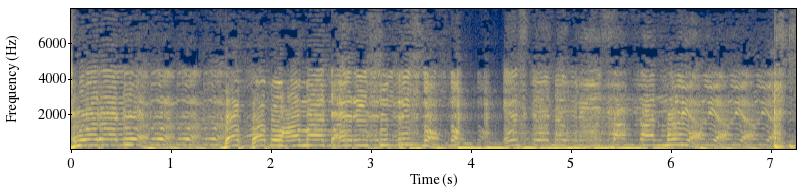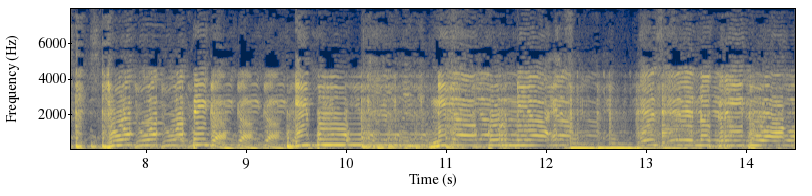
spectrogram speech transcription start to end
Juara dua Bapak Muhammad Eri Sutrisno SD Negeri Sangkan Mulia. Juara tiga Ibu Nia Kurnia SD Negeri 2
